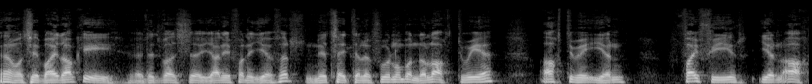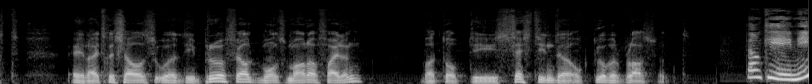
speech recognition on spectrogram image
Ja, ons sê baie dankie. Uh, dit was uh, Janie van der Jefer, net sy telefoonnommer 082 821 5418 en hy het gesels oor die Profveld Monsmara veiling wat op die 16de Oktober plaasvind. Dankie Henny.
